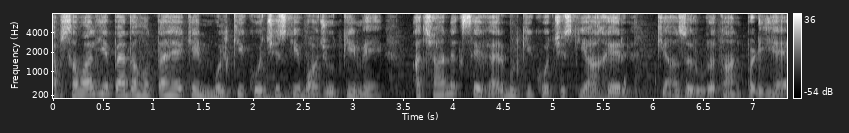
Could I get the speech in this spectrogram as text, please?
अब सवाल ये पैदा होता है कि इन मुल्की कोचेस की मौजूदगी में अचानक से गैर मुल्की कोचेस की आखिर क्या ज़रूरत आन पड़ी है?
